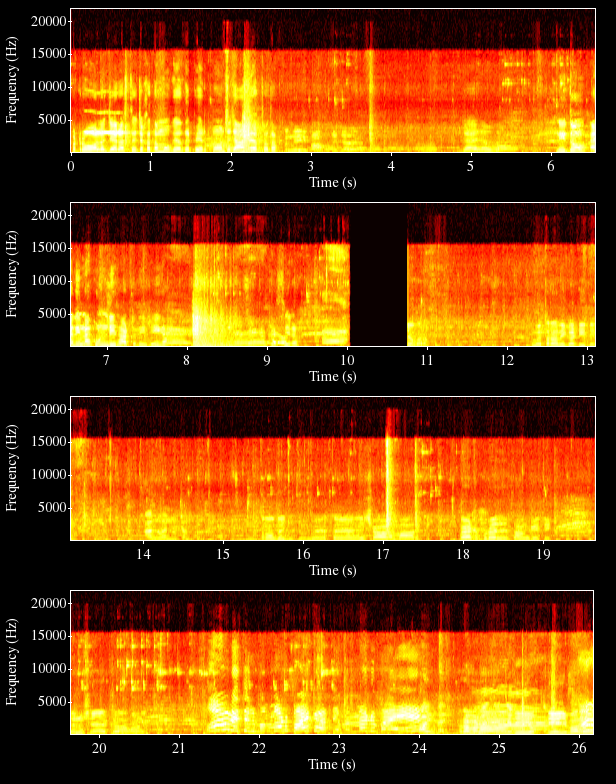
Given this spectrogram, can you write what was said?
ਪੈਟਰੋਲ ਜੇ ਰਸਤੇ 'ਚ ਖਤਮ ਹੋ ਗਿਆ ਤੇ ਫਿਰ ਪਹੁੰਚ ਜਾਵਾਂਗੇ ਉੱਥੋਂ ਤੱਕ। ਨਹੀਂ ਪੰਪ ਤੇ ਜਾਇਆ ਜਾਊਗਾ। ਨਹੀਂ ਤੂੰ ਇਹਦੀ ਨਾ ਕੁੰਡੀ ਸੱਟ ਦੀ ਠੀਕ ਹੈ? ਸਿਰ ਜੋ ਕਰ। ਮਿੱਤਰਾਂ ਦੀ ਗੱਡੀ ਤੇ। ਆਲੂ ਇਹਨੂੰ ਚੰਗਾ। ਮਿੱਤਰਾਂ ਦੇ ਮੈਂ ਤੇ ਛਾਲ ਮਾਰ ਕੇ ਬੈਠ ਬੁੜੇ ਦੇ ਟਾਂਗੇ ਤੇ। ਤੈਨੂੰ ਸ਼ੇਅਰ ਕਰਾਵਾਂਗੇ। ਹਾਏ ਹਾਏ। ਰਮਨ ਦੀ ਏਜ ਬਾਰੇ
